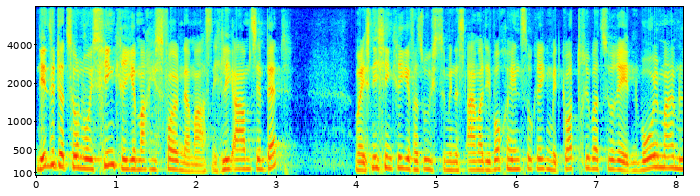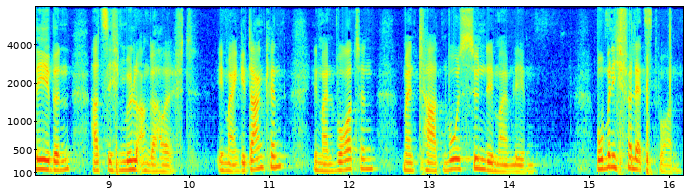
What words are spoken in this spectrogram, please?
In den Situationen, wo ich es hinkriege, mache ich es folgendermaßen. Ich liege abends im Bett und wenn ich es nicht hinkriege, versuche ich es zumindest einmal die Woche hinzukriegen, mit Gott drüber zu reden. Wo in meinem Leben hat sich Müll angehäuft? In meinen Gedanken, in meinen Worten, meinen Taten. Wo ist Sünde in meinem Leben? Wo bin ich verletzt worden?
